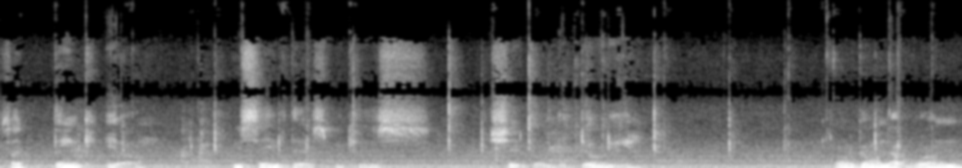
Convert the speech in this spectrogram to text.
So I think, yeah. We save this because shit gonna get dirty. I wanna go in that one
